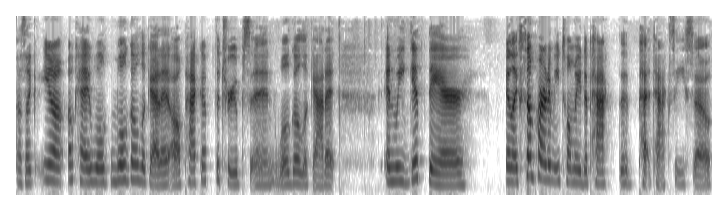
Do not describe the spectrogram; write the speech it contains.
I was like, you know, okay, we'll we'll go look at it. I'll pack up the troops and we'll go look at it. And we get there and like some part of me told me to pack the pet taxi. So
